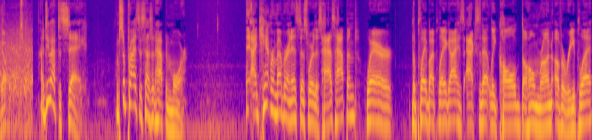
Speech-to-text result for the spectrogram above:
Yep. I do have to say, I'm surprised this hasn't happened more. I can't remember an instance where this has happened, where the play-by-play guy has accidentally called the home run of a replay.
